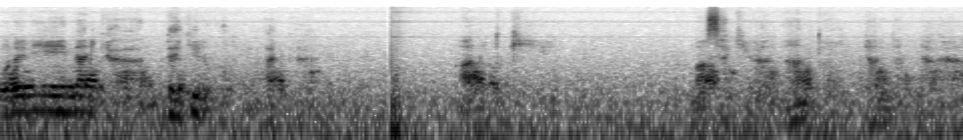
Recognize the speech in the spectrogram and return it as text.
俺に何かできることがあるか？あの時、まさきは何と言ったんだったか？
